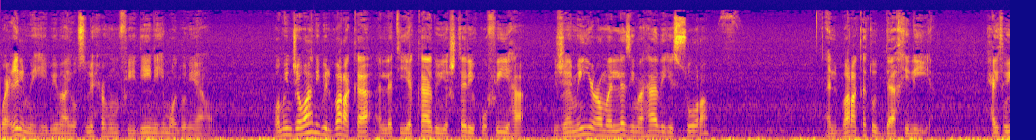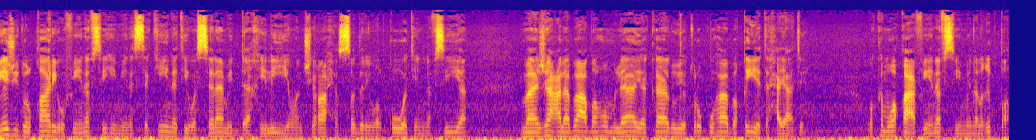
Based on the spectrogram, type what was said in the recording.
وعلمه بما يصلحهم في دينهم ودنياهم. ومن جوانب البركة التي يكاد يشترك فيها جميع من لزم هذه السورة البركة الداخلية حيث يجد القارئ في نفسه من السكينة والسلام الداخلي وانشراح الصدر والقوة النفسية ما جعل بعضهم لا يكاد يتركها بقية حياته. وكم وقع في نفسي من الغبطة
